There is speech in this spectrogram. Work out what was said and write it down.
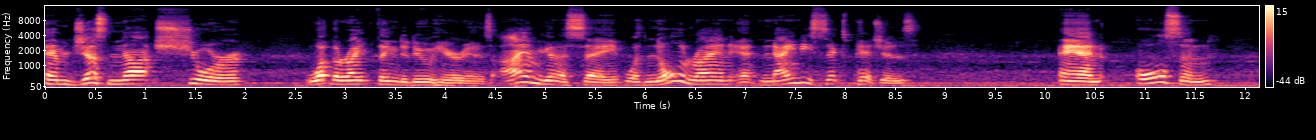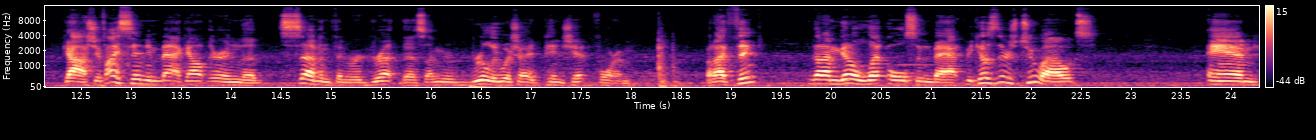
am just not sure what the right thing to do here is. I am going to say with Nolan Ryan at 96 pitches and Olson, gosh, if I send him back out there in the seventh and regret this, I really wish I had pinch hit for him. But I think that I'm going to let Olson bat because there's two outs and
